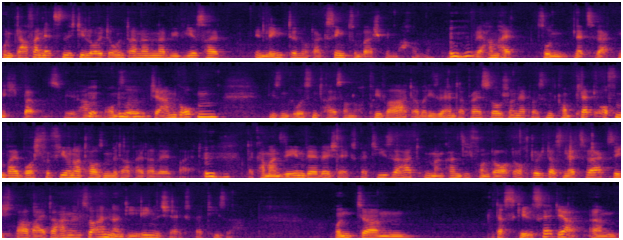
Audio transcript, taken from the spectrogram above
Und da vernetzen sich die Leute untereinander, wie wir es halt in LinkedIn oder Xing zum Beispiel machen. Ne? Mhm. Wir haben halt so ein Netzwerk nicht bei uns. Wir haben mhm. unsere Jam-Gruppen, die sind größtenteils auch noch privat, aber diese Enterprise Social Networks sind komplett offen bei Bosch für 400.000 Mitarbeiter weltweit. Mhm. Da kann man sehen, wer welche Expertise hat und man kann sich von dort auch durch das Netzwerk sichtbar weiterhangeln zu anderen, die ähnliche Expertise haben. Und ähm, das Skillset, ja, ähm,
